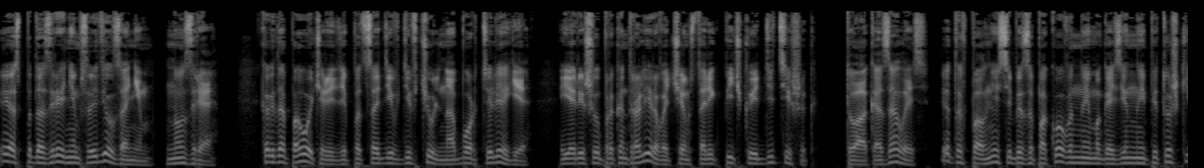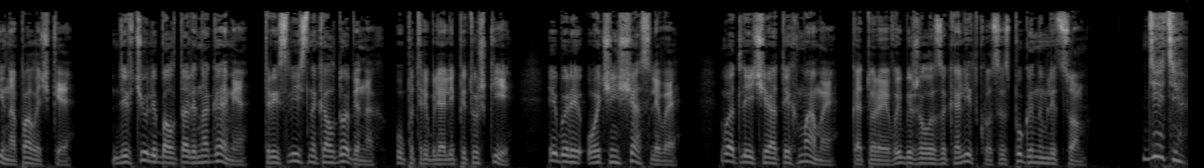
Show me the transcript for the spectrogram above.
Я с подозрением следил за ним, но зря. Когда по очереди, подсадив девчуль на борт телеги, я решил проконтролировать, чем старик пичкает детишек, то оказалось, это вполне себе запакованные магазинные петушки на палочке. Девчули болтали ногами, тряслись на колдобинах, употребляли петушки и были очень счастливы, в отличие от их мамы, которая выбежала за калитку с испуганным лицом. «Дети!»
